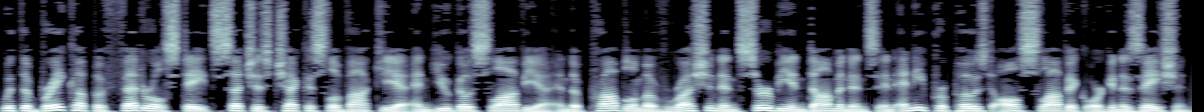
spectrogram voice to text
With the breakup of federal states such as Czechoslovakia and Yugoslavia and the problem of Russian and Serbian dominance in any proposed all-Slavic organization,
